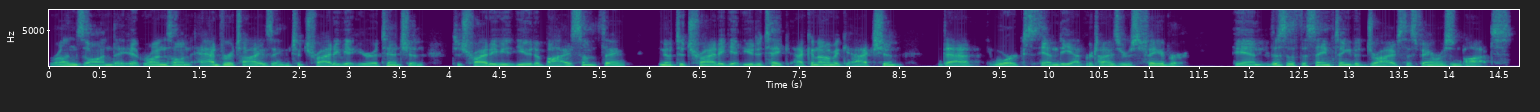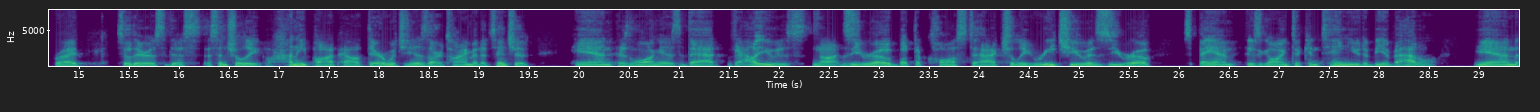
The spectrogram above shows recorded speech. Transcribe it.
runs on. It runs on advertising to try to get your attention, to try to get you to buy something, you know, to try to get you to take economic action that works in the advertiser's favor. And this is the same thing that drives the spammers and bots, right? So there is this essentially honeypot out there, which is our time and attention and as long as that value is not zero, but the cost to actually reach you is zero, spam is going to continue to be a battle. And,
